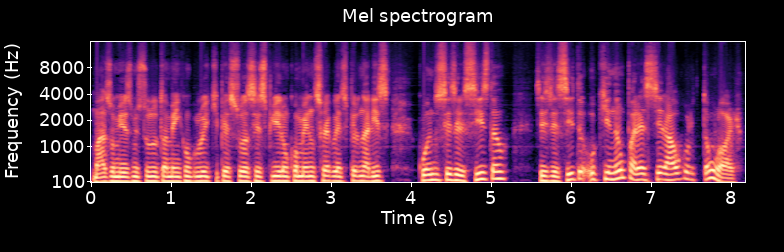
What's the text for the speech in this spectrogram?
Mas o mesmo estudo também conclui que pessoas respiram com menos frequência pelo nariz quando se exercitam, se exercitam, o que não parece ser algo tão lógico.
